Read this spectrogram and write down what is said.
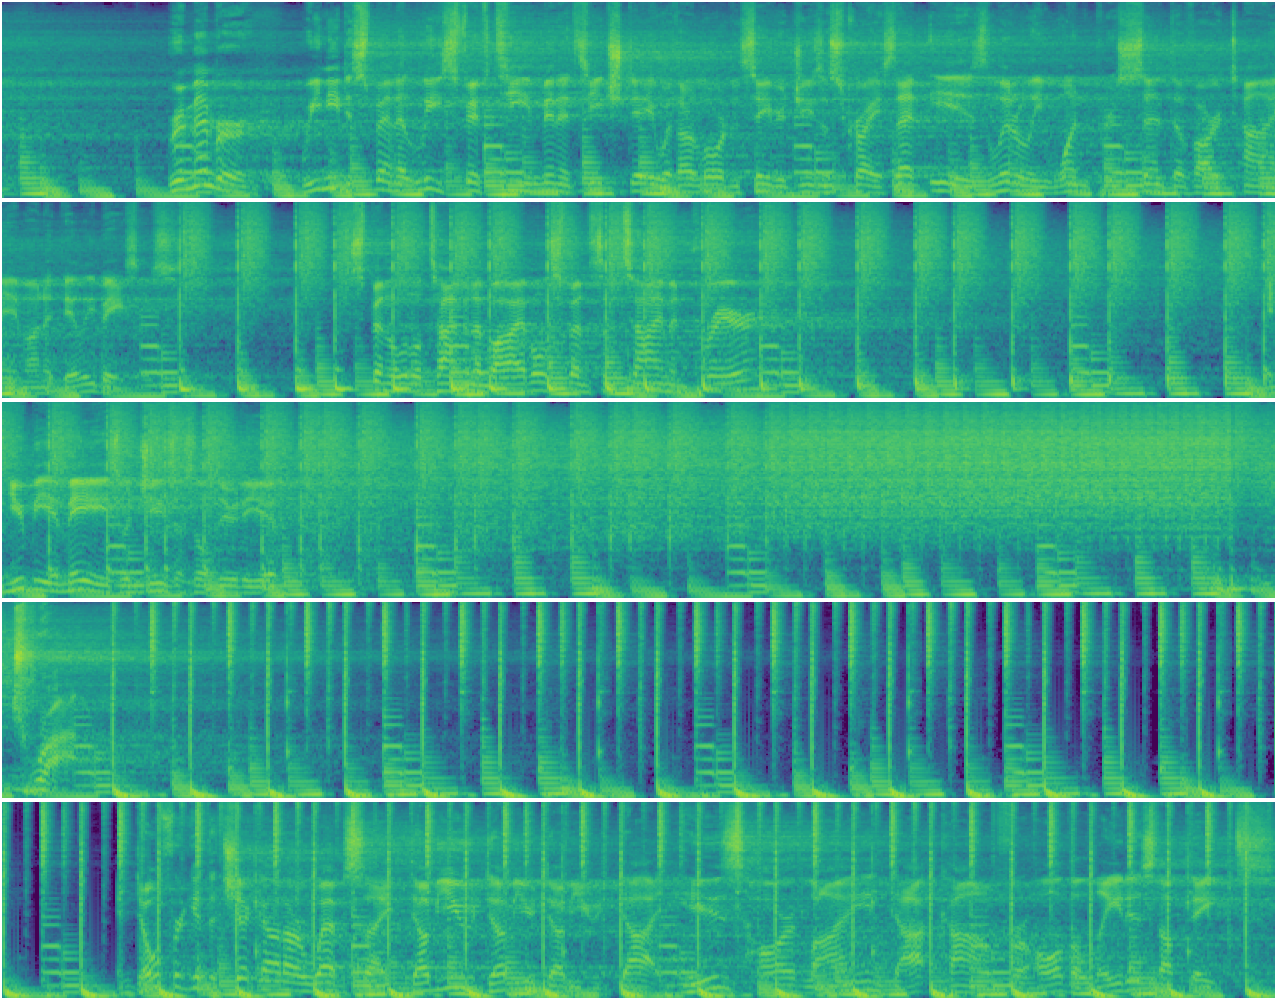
Remember, we need to spend at least 15 minutes each day with our Lord and Savior Jesus Christ. That is literally 1% of our time on a daily basis. Spend a little time in the Bible, spend some time in prayer, and you'd be amazed what Jesus will do to you. Drop. And don't forget to check out our website, www.hishardline.com, for all the latest updates.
